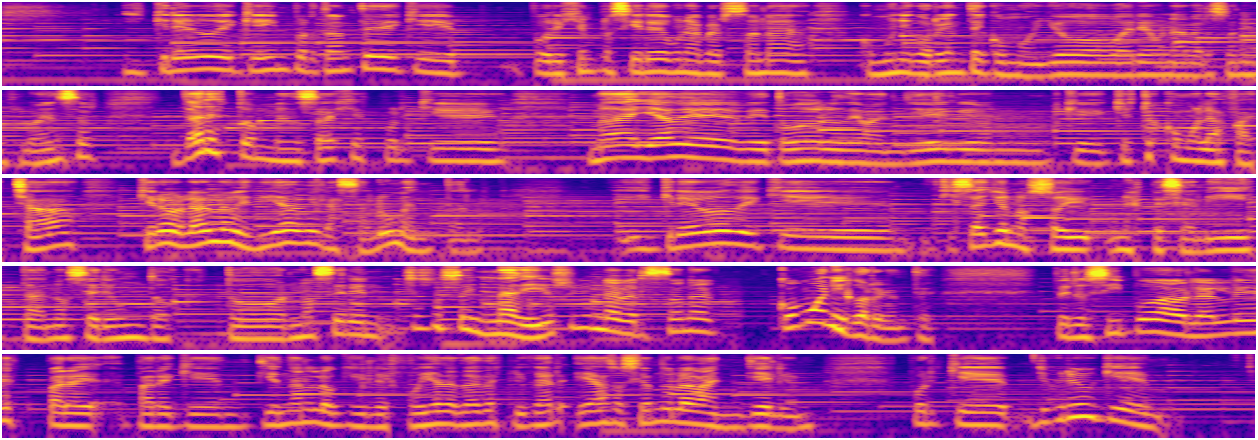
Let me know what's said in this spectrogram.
Y creo de que es importante de que, por ejemplo, si eres una persona común y corriente como yo, o eres una persona influencer, dar estos mensajes porque más allá de, todo lo de Evangelion, que, que esto es como la fachada, quiero hablar hoy día de la salud mental y creo de que quizás yo no soy un especialista, no seré un doctor, no seré, yo no soy nadie, yo soy una persona común y corriente. Pero sí puedo hablarles para, para que entiendan lo que les voy a tratar de explicar, es asociándolo a Evangelion. Porque yo creo que,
